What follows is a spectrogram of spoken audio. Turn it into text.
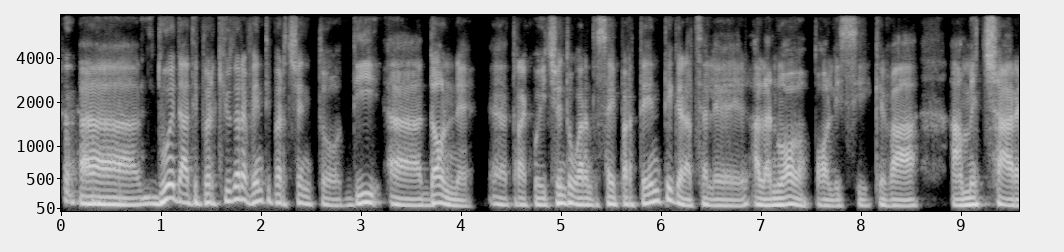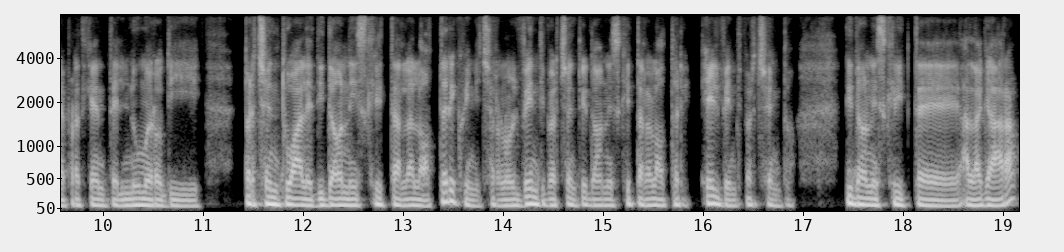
Uh, due dati per chiudere, 20% di uh, donne uh, tra quei 146 partenti grazie alle, alla nuova policy che va a matchare praticamente il numero di percentuale di donne iscritte alla lottery, quindi c'erano il 20% di donne iscritte alla lottery e il 20% di donne iscritte alla gara.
